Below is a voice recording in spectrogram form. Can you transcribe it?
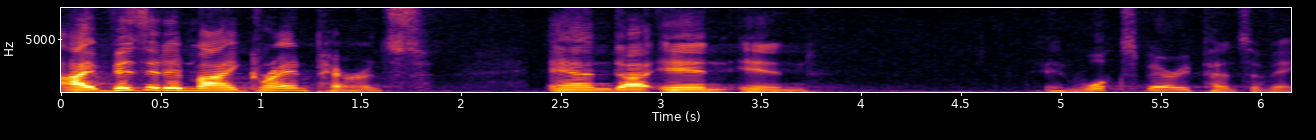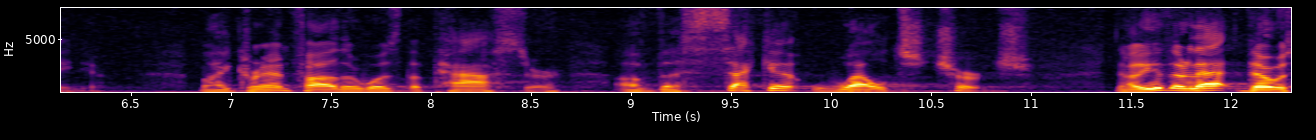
I visited my grandparents and uh, in, in, in Wilkes-Barre, Pennsylvania. My grandfather was the pastor of the Second Welsh Church. Now, either that, there were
